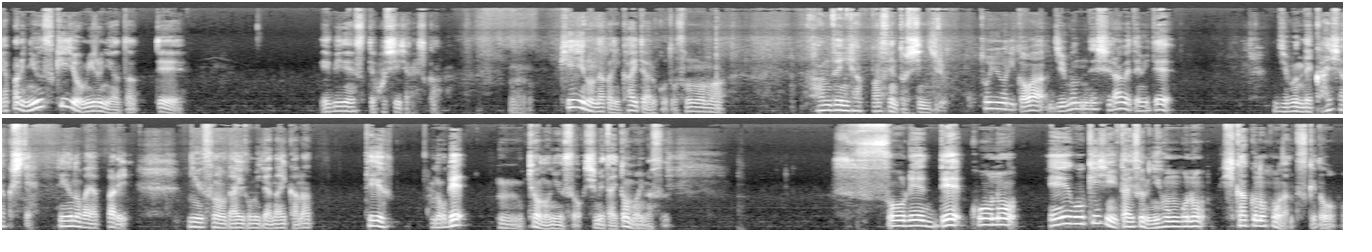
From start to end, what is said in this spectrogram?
やっぱりニュース記事を見るにあたって、エビデンスって欲しいじゃないですか。うん、記事の中に書いてあることをそのまま完全に100%信じるというよりかは自分で調べてみて、自分で解釈してっていうのがやっぱりニュースの醍醐味じゃないかなっていうので、うん、今日のニュースを締めたいと思います。それで、この英語記事に対する日本語の比較の方なんですけど、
